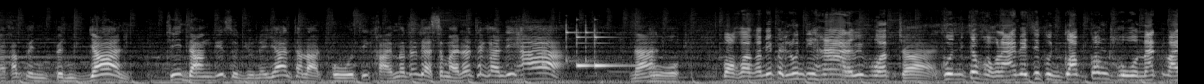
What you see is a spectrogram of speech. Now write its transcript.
นะครับเป็นเป็นย่านที่ดังที่สุดอยู่ในย่านตลาดภูที่ขายมาตั้งแต่สมัยรัชกาลที่5นะโอ้ บอกก่อนครับนี่เป็นรุ่นที่5แล้วพี่พศใช่ คุณเจ้าของร้านเนี่ยชื่อคุณก๊อฟก้องโทนัดไว้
